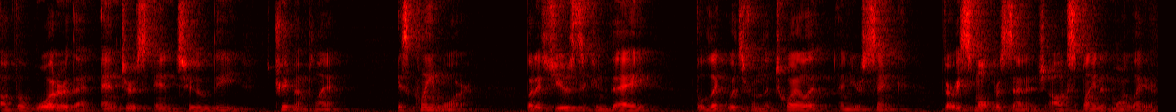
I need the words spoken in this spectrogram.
of the water that enters into the treatment plant is clean water but it's used to convey the liquids from the toilet and your sink very small percentage. I'll explain it more later.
